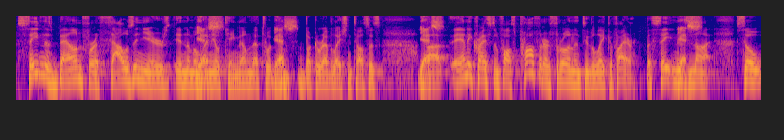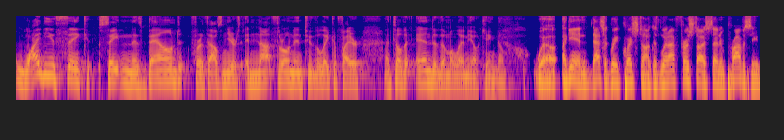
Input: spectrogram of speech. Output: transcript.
Satan is bound for a thousand years in the millennial yes. kingdom. That's what yes. the book of Revelation tells us. Yes. Uh, Antichrist and false prophet are thrown into the lake of fire, but Satan yes. is not. So why do you think Satan is bound for a thousand years and not thrown into the lake of fire until the end of the millennial kingdom? Well, again, that's a great question, Tom, because when I first started studying prophecy,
